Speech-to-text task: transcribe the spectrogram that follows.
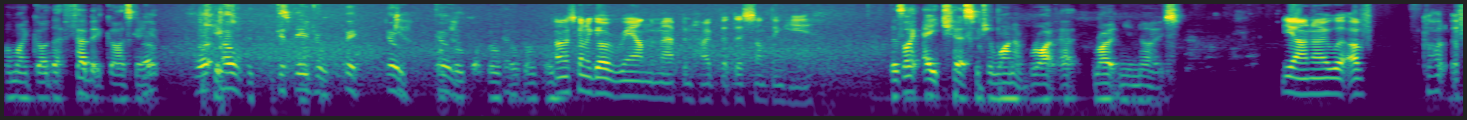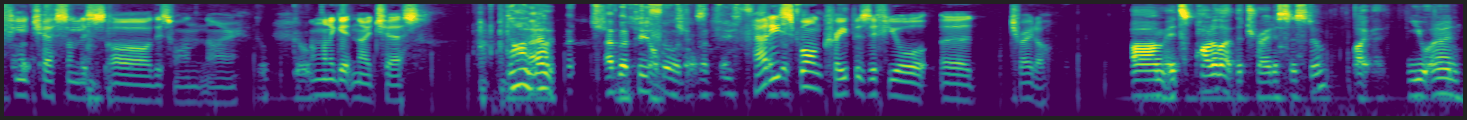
Oh my god, that Fabit guy's gonna oh, get What? kicked. Oh, with- Cathedral! Quick, go, Yeah. Go, oh, go. go, go, go, go, go, I'm just gonna go around the map and hope that there's something here. There's like eight chests which are lined up right at right in your nose. Yeah, I know. but I've got a few chests on this. Oh, this one. No. Go, go. I'm gonna get no chests. No, no. I've got two Stop. swords. I've got two. How do you I've spawn creepers if you're a trader? Um, it's part of like the trader system. Like you earn,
